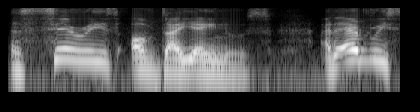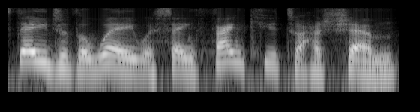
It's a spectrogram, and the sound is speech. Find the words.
a series of Dayenus. At every stage of the way, we're saying thank you to Hashem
